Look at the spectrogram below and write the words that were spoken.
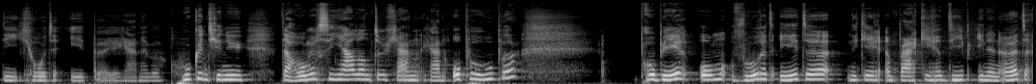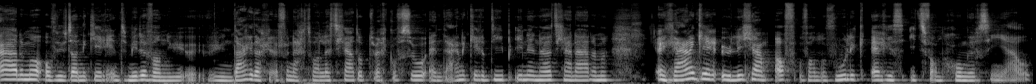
die grote eetbuien gaan hebben. Hoe kun je nu dat hongersignaal dan terug gaan, gaan oproepen? Probeer om voor het eten een keer een paar keer diep in en uit te ademen. Of doe dan een keer in het midden van je, je dag, dat je even naar het toilet gaat op het werk of zo. En daar een keer diep in en uit gaan ademen. En ga een keer je lichaam af van voel ik ergens iets van hongersignaal.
